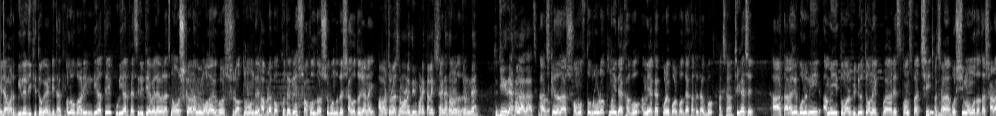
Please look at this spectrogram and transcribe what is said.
এটা আমার বিলে লিখিত গ্যারান্টি থাকে। অল ওভার ইন্ডিয়াতে কুরিয়ার ফ্যাসিলিটি অ্যাভেলেবেল আছে নমস্কার আমি মলয় ঘোষ রত্ন মন্দির হাবড়া পক্ষ থেকে সকল দর্শক বন্ধুদের স্বাগত জানাই। আবার চলে আসলাম অনেকদিন পরে কালেকশন দেখানোর। জন্য। তো কি কি দেখাবে দাদা আজকে আজকে দাদা সমস্ত গ্রহরত্নই দেখাবো আমি এক এক করে পরপর দেখাতে থাকব। আচ্ছা। ঠিক আছে? আর তার আগে বলে নিই আমি তোমার ভিডিওতে অনেক রেসপন্স পাচ্ছি। আচ্ছা। পশ্চিমবঙ্গ তথা সারা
